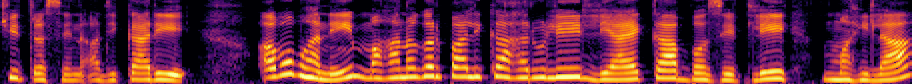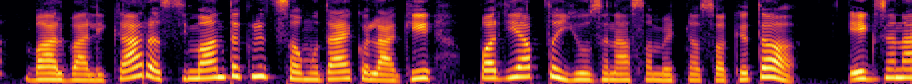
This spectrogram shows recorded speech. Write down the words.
चित्रसेन अधिकारी। अब भने महानगरपालिकाहरूले ल्याएका बजेटले महिला बालबालिका र सीमान्तकृत समुदायको लागि पर्याप्त योजना समेट्न सक्यो त? एकजना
